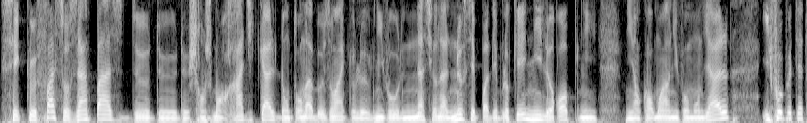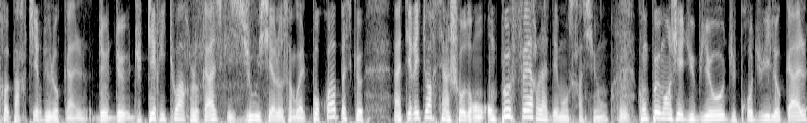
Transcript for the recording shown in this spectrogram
c'est que face aux impasses de, de, de changement radical dont on a besoin, que le niveau national ne s'est pas débloqué, ni l'Europe, ni, ni encore moins au niveau mondial, il faut peut-être partir du local, de, de- du territoire local, ce qui se joue ici à Los Angeles. Pourquoi? Parce que un territoire, c'est un chaudron. On peut faire la démonstration Mm. qu'on peut manger du bio, du produit local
